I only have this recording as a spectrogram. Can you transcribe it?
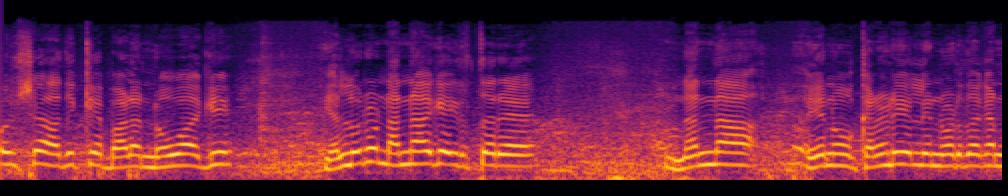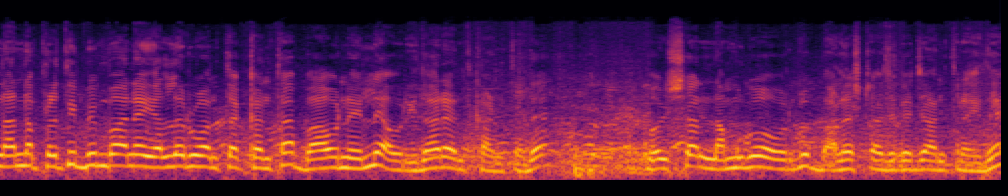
ಬಹುಶಃ ಅದಕ್ಕೆ ಭಾಳ ನೋವಾಗಿ ಎಲ್ಲರೂ ನನ್ನ ಹಾಗೆ ಇರ್ತಾರೆ. ನನ್ನ ಏನು ಕನ್ನಡಿಯಲ್ಲಿ ನೋಡಿದಾಗ ನನ್ನ ಪ್ರತಿಬಿಂಬನೇ ಎಲ್ಲರೂ ಅಂತಕ್ಕಂಥ ಭಾವನೆಯಲ್ಲಿ ಅವರಿದ್ದಾರೆ ಅಂತ ಕಾಣ್ತದೆ. ಬಹುಶಃ ನಮಗೂ ಅವ್ರಿಗೂ ಭಾಳಷ್ಟು ಅಜಗಜಾಂತರ ಇದೆ.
